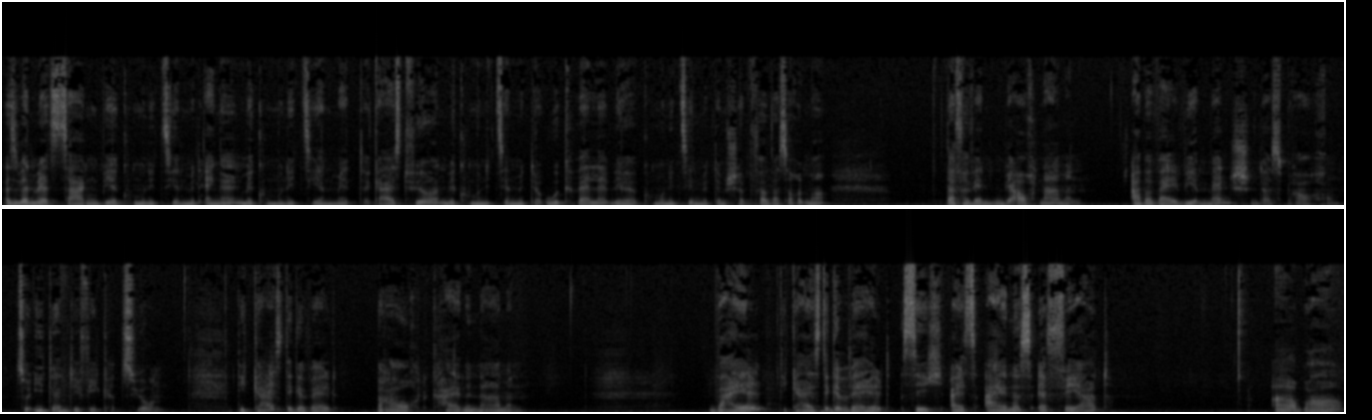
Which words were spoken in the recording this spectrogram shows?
Also wenn wir jetzt sagen, wir kommunizieren mit Engeln, wir kommunizieren mit Geistführern, wir kommunizieren mit der Urquelle, wir kommunizieren mit dem Schöpfer, was auch immer, da verwenden wir auch Namen. Aber weil wir Menschen das brauchen zur Identifikation. Die geistige Welt braucht keinen Namen, weil die geistige Welt sich als eines erfährt, aber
